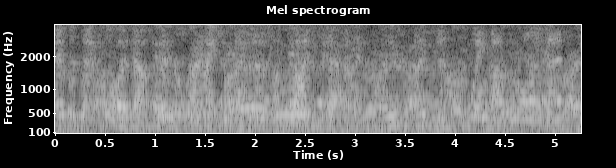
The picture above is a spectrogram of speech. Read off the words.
It was actually was out there Friday. I just wake up, roll We're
